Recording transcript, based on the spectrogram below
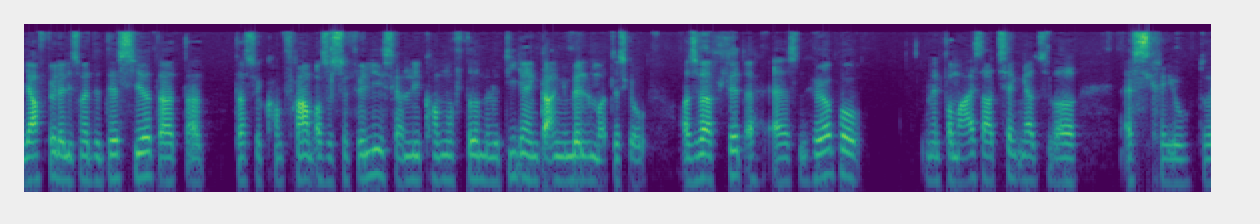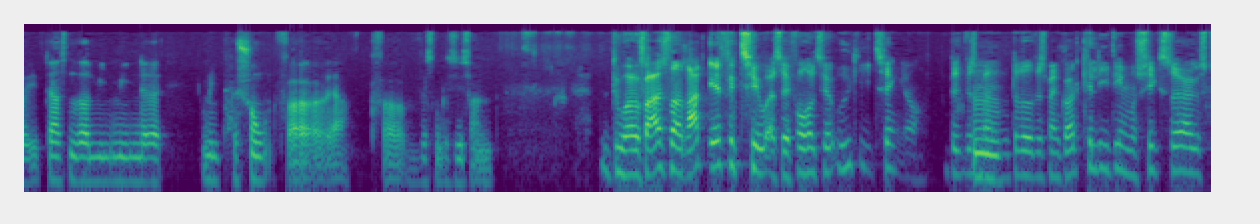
jeg føler ligesom, at det er det, jeg siger, der, der, der skal komme frem, og så selvfølgelig skal der lige komme nogle fede melodier en gang imellem, og det skal jo også være fedt at, at sådan høre på, men for mig så har tingene altid været at skrive, du ved. Det har sådan været min, min, øh, min passion for, ja, for, hvis man kan sige sådan. Du har jo faktisk været ret effektiv, altså i forhold til at udgive ting, jo. Hvis man, mm. du ved, hvis man godt kan lide din musik, så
